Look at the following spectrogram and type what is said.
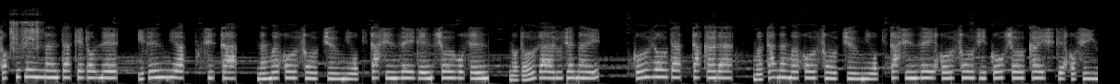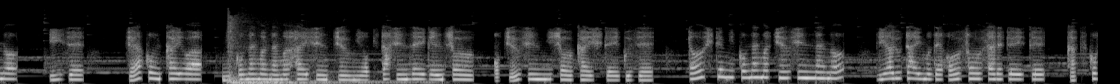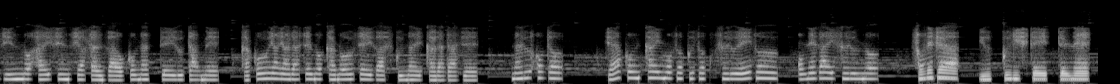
突然なんだけどね、以前にアップした、生放送中に起きた心霊現象5000の動画あるじゃない？好評だったから、また生放送中に起きた心霊放送事故を紹介してほしいの。いいぜ。じゃあ今回は、ニコ生生配信中に起きた心霊現象を中心に紹介していくぜ。どうしてニコ生中心なの？リアルタイムで放送されていて、かつ個人の配信者さんが行っているため、加工ややらせの可能性が少ないからだぜ。なるほど。じゃあ今回も続々する映像、お願いするの。それじゃあ、ゆっくりしていってね。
